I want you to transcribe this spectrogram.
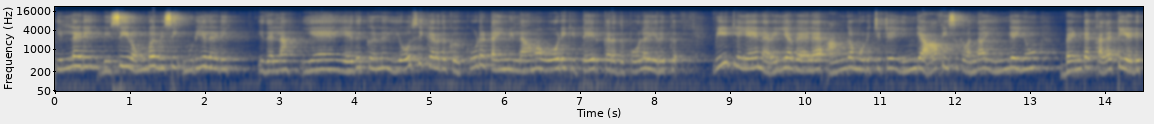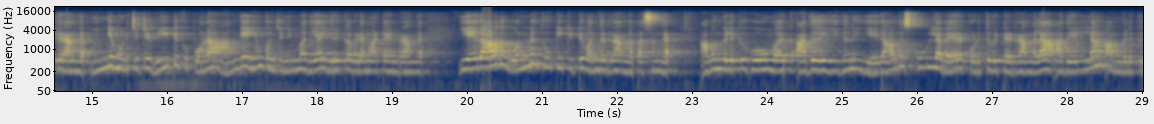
இல்லடி பிஸி ரொம்ப பிஸி முடியலடி. இதெல்லாம் ஏன் எதுக்குன்னு யோசிக்கிறதுக்கு கூட டைம் இல்லாமல் ஓடிக்கிட்டே இருக்கிறது போல இருக்குது வீட்லேயே நிறைய வேலை அங்கே முடிச்சுட்டு இங்கே ஆஃபீஸுக்கு வந்தால் இங்கேயும் பெண்டை கலட்டி எடுக்கிறாங்க. இங்கே முடிச்சுட்டு வீட்டுக்கு போனால் அங்கேயும் கொஞ்சம் நிம்மதியாக இருக்க விட மாட்டேன்றாங்க. ஏதாவது ஒன்றை தூக்கிக்கிட்டு வந்துடுறாங்க பசங்க. அவங்களுக்கு ஹோம்ஒர்க் அது இதுன்னு ஏதாவது ஸ்கூலில் வேற கொடுத்து விட்டுடுறாங்களா? அது எல்லாம் அவங்களுக்கு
